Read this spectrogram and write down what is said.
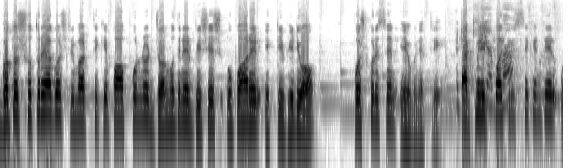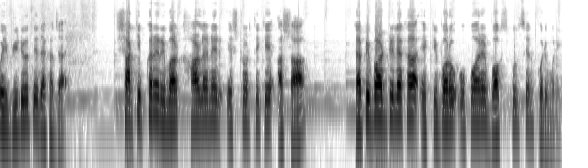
গত সতেরোই আগস্ট রিমার্ক থেকে পাওয়া পূর্ণর জন্মদিনের বিশেষ উপহারের একটি ভিডিও পোস্ট করেছেন এই অভিনেত্রী। এক মিনিট পঁয়ত্রিশ সেকেন্ডের ওই ভিডিওতে দেখা যায়। শাকিব খানের রিমার্ক হারল্যান্ডের স্টোর থেকে আসা হ্যাপি বার্থডে লেখা একটি বড় উপহারের বক্স খুলছেন পরিমণি।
